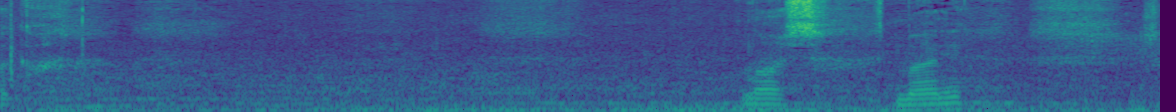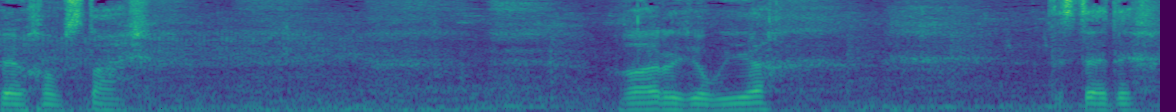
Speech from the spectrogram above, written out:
أكبر. 12 8 2015 غارة جوية تستهدف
